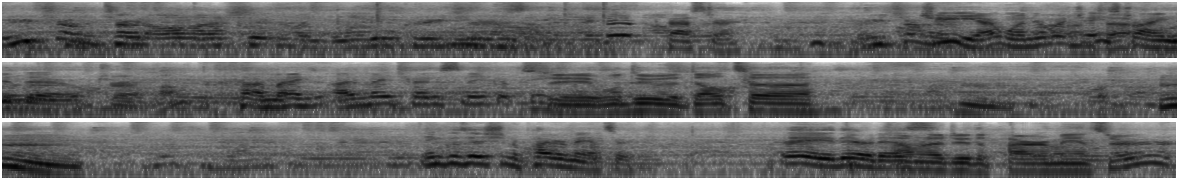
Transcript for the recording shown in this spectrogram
Are you trying to turn all that shit into like blue creatures? And Faster. are you trying Gee, I wonder what Jay's trying to do. Sure. I may, I may try to sneak a peek. see, we'll do a delta. Hmm. Hmm. Inquisition of Pyromancer. Hey, there it is. I'm gonna do the pyromancer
